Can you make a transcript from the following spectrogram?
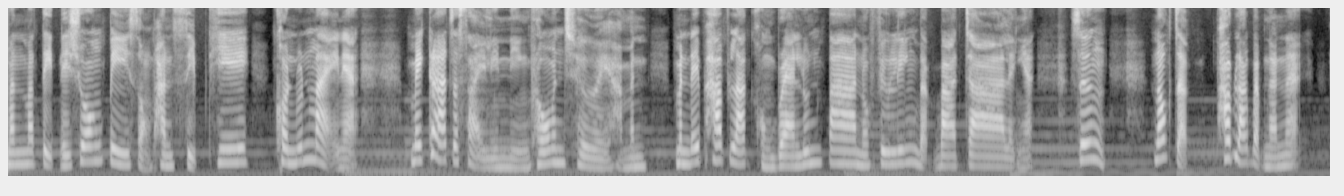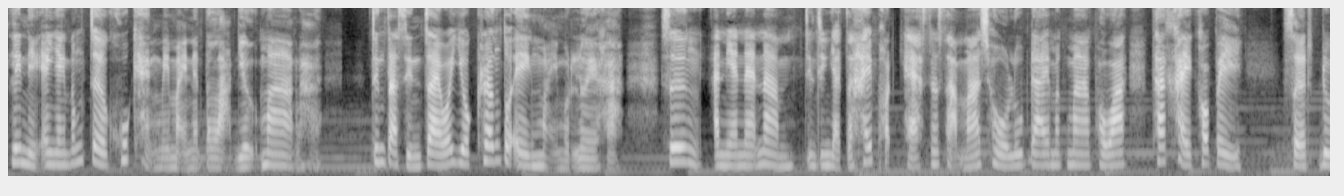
มันมาติดในช่วงปี 2010 ที่คนรุ่นใหม่เนี่ยไม่กล้าจะใส่ลินนิง เพราะมันเชยค่ะ มันมันได้ภาพลักษณ์ของแบรนด์รุ่นป้าเนาะฟีลลิ่งแบบบาจาอะไรเงี้ย ซึ่งนอกจากภาพลักษณ์แบบนั้นน่ะ ลินิงเองยังต้องเจอคู่แข่งใหม่ๆ ในตลาดเยอะมากนะคะ จึงตัดสินใจว่ายกเครื่องตัวเองใหม่หมดเลยค่ะ ซึ่งอันนี้แนะนำจริง ๆ อยากจะให้พอดแคสต์สามารถโชว์รูปได้มากๆ เพราะว่าถ้าใครเข้าไป search ดู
